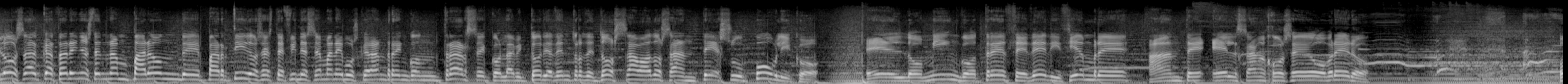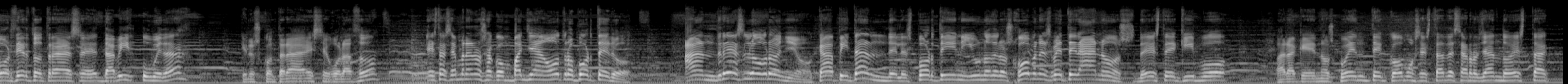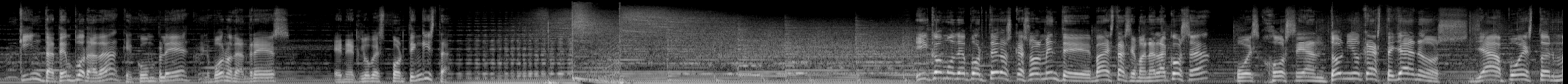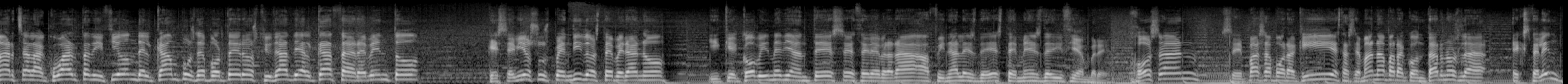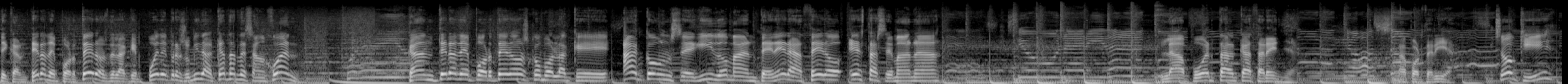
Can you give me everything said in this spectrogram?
Los alcazareños tendrán parón de partidos este fin de semana y buscarán reencontrarse con la victoria dentro de dos sábados ante su público. El domingo 13 de diciembre ante el San José Obrero. Por cierto, tras eh, David Úbeda, que nos contará ese golazo, esta semana nos acompaña otro portero, Andrés Logroño, capitán del Sporting y uno de los jóvenes veteranos de este equipo para que nos cuente cómo se está desarrollando esta quinta temporada que cumple el bono de Andrés en el club sportinguista. Y como de porteros casualmente va esta semana la cosa, pues José Antonio Castellanos ya ha puesto en marcha la cuarta edición del Campus de Porteros Ciudad de Alcázar, evento que se vio suspendido este verano y que COVID mediante se celebrará a finales de este mes de diciembre. Josan se pasa por aquí esta semana para contarnos la excelente cantera de porteros de la que puede presumir Alcázar de San Juan. Cantera de porteros como la que ha conseguido mantener a cero esta semana la puerta alcazareña. La portería. Chucky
